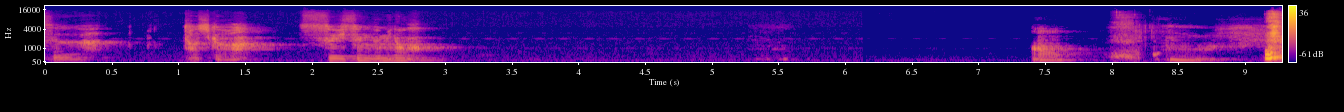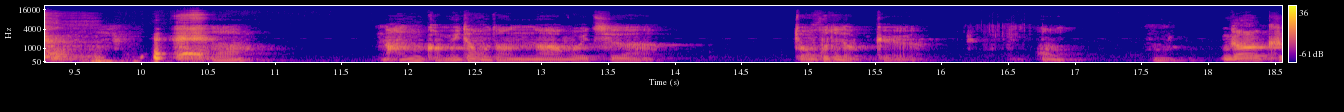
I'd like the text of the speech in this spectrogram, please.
あいつ確か推薦組のあ、あなんか見たことあんなこいつどこでだっけあガク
